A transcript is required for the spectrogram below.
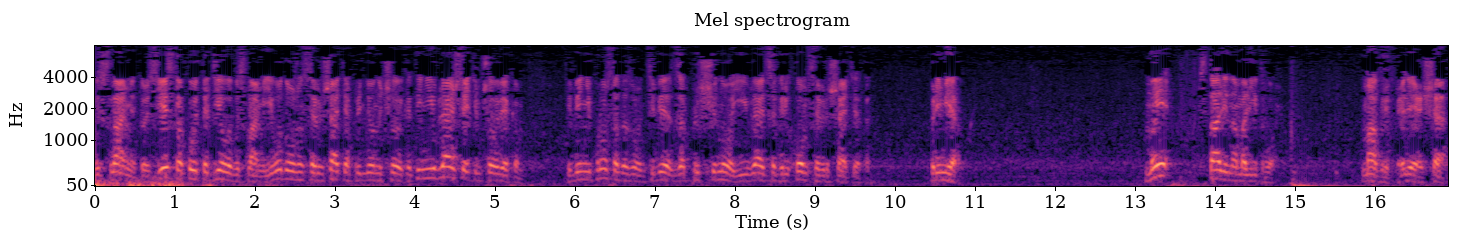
в исламе. То есть есть какое-то дело в исламе, его должен совершать определенный человек. И ты не являешься этим человеком. Тебе не просто дозволено, тебе запрещено и является грехом совершать это. Пример. Мы встали на молитву. Магриб или Иша.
